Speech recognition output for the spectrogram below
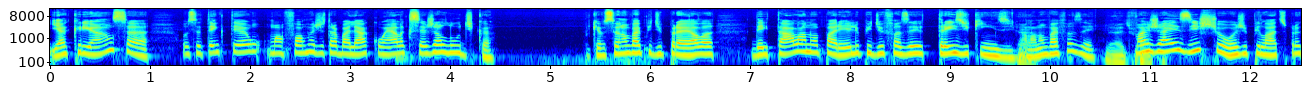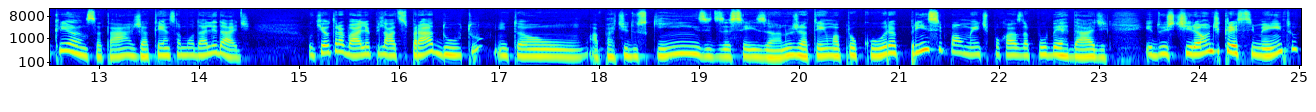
E a criança, você tem que ter uma forma de trabalhar com ela que seja lúdica. Porque você não vai pedir para ela deitar lá no aparelho e pedir fazer 3 de 15. É. Ela não vai fazer. É, Mas já existe hoje Pilates para criança, tá? Já tem essa modalidade. O que eu trabalho é Pilates para adulto, então a partir dos 15, 16 anos já tem uma procura, principalmente por causa da puberdade e do estirão de crescimento.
